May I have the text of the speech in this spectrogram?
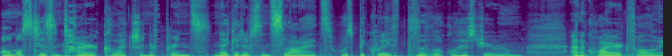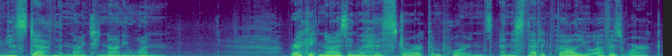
Almost his entire collection of prints, negatives, and slides was bequeathed to the local history room and acquired following his death in 1991. Recognizing the historic importance and aesthetic value of his work,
